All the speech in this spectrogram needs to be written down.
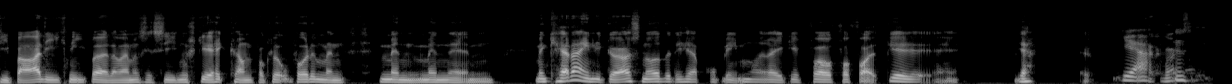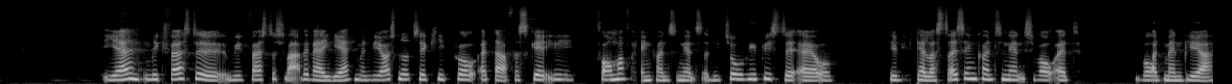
de bare lige kniber, eller hvad man skal sige. Nu skal jeg ikke komme for klog på det, men, men, men, øh, men kan der egentlig gøres noget ved det her problem, Rikke, for, for folk? Øh, ja. Ja, altså, ja mit, første, mit første svar vil være ja, men vi er også nødt til at kigge på, at der er forskellige former for inkontinens, og de to hyppigste er jo det, vi kalder stressinkontinens, hvor at, hvor at man bliver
